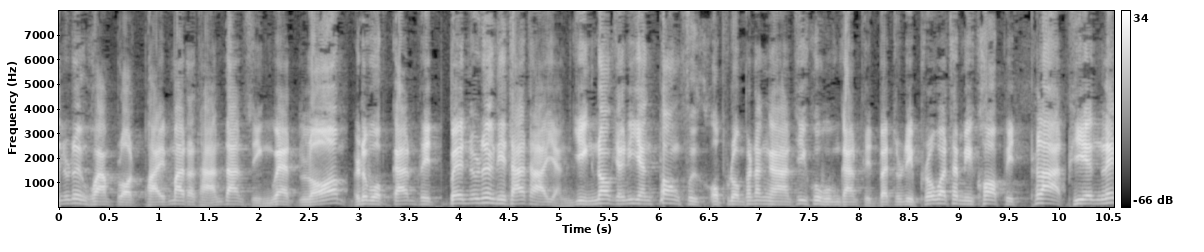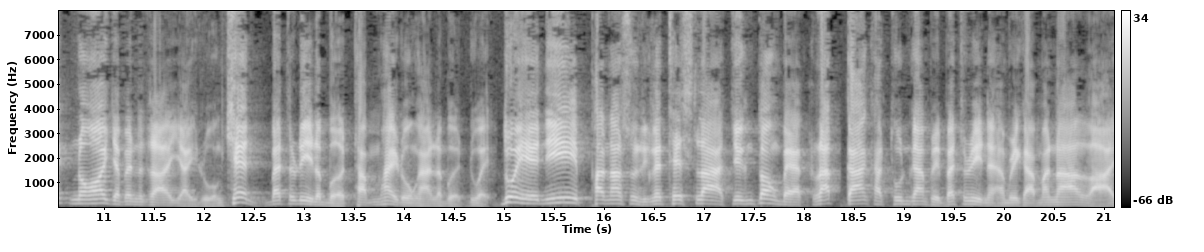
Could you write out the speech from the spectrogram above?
ณฑ์เรื่องความปลอดภัยมาตรฐานด้านสิ่งแวดล้อม ระบบการผลิตเป็นเรื่องที่ท้าทายอย่างยิ่งนอกจากนี้ยังต้องฝึกอบรมพนักงานที่ควบคุมการผลิตแบตเตอรี่เพราะว่าถ้ามีข้อผิดพลาดเพียงเล็กน้อยจะเป็นอันตรายใหญ่หลวง เช่น แบตเตอรี่ระเบิดทำให้โรงงานระเบิดด้วย ด้วยเหตุนี้ Panasonic และ Tesla จึงต้องแบกรับการขาดทุนการผลิตแบตเตอรี่ในอเมริกามานานหลาย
